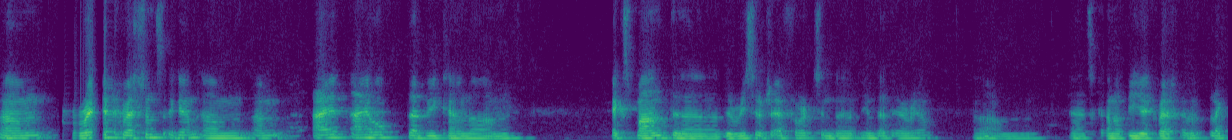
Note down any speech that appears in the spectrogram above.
Um, great questions again. Um, um, I, I hope that we can um, expand the, the research efforts in the in that area. Um, it's going to be a question like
